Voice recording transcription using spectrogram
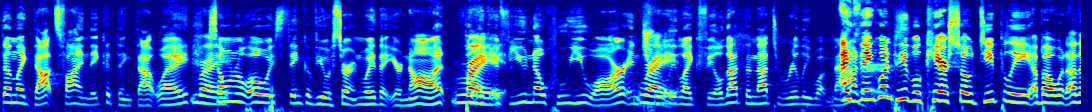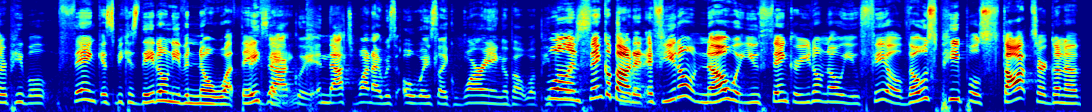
then like that's fine. They could think that way. Right. Someone will always think of you a certain way that you're not. But, Right. Like, if you know who you are and truly like feel that, then that's really what matters. I think when people care so deeply about what other people think is because they don't even know what they think. Exactly, think. and that's when I was always like worrying about what people. Well, and think about it. If you don't know what you think or you don't know what you feel, those people's thoughts are gonna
